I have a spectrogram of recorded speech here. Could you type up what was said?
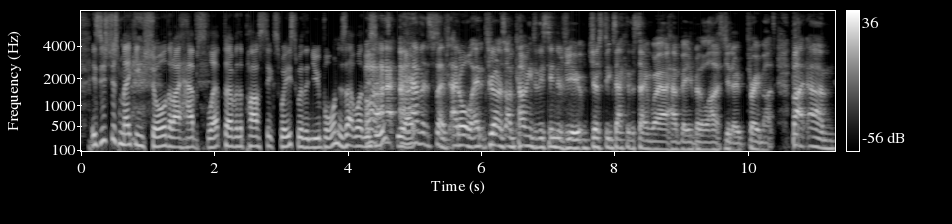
is this just making sure that I have slept over the past six weeks with a newborn? Is that what this Oh, is? I, I haven't slept at all. And to be honest, I'm coming into this interview just exactly the same way I have been for the last, you know, three months. But um,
